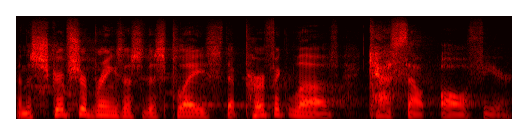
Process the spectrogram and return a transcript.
And the scripture brings us to this place that perfect love casts out all fear.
